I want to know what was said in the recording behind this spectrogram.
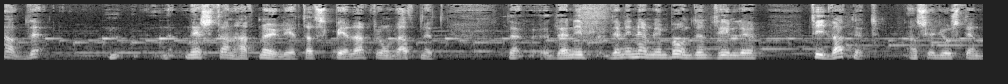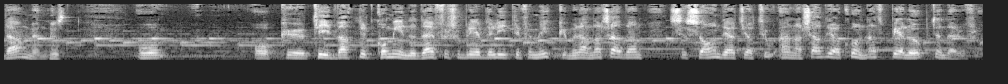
hade nästan haft möjlighet att spela från vattnet. Den, den, är, den är nämligen bunden till eh, tidvattnet, alltså just den dammen. Just. Och, och eh, tidvattnet kom in och därför så blev det lite för mycket. Men annars hade han, så sa han det att jag tror, annars hade jag kunnat spela upp den därifrån.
